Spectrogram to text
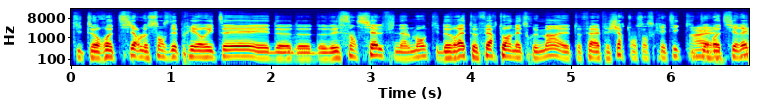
qui te retire le sens des priorités et de, de- de l'essentiel finalement, qui devrait te faire toi un être humain et te faire réfléchir ton sens critique qui t'est retiré.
